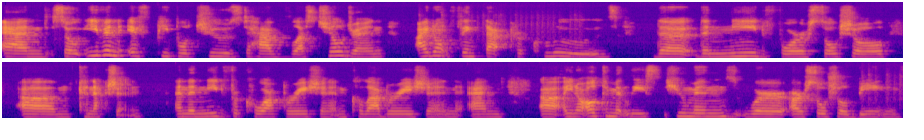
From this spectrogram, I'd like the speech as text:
And so, even if people choose to have less children, I don't think that precludes the the need for social um, connection and the need for cooperation and collaboration and uh, you know ultimately humans were are social beings.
